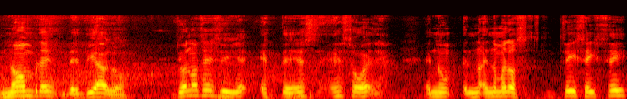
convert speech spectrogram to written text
nombre del diablo. Yo no sé si este es eso el, el, número 666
